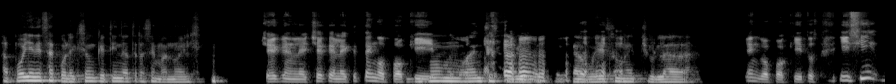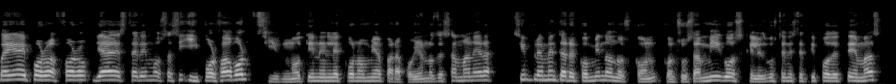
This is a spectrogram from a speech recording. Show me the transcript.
apoyen esa colección que tiene atrás Emanuel. Chéquenle, chéquenle, que tengo No poquitos. manches güey, es una chulada. Tengo poquitos. Y sí, vaya, por favor, ya estaremos así. Y por favor, si no tienen la economía para apoyarnos de esa manera, simplemente recomiéndonos con, con sus amigos que les gusten este tipo de temas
